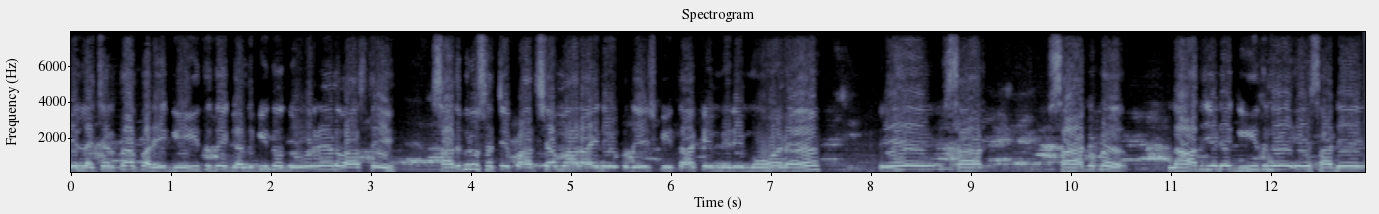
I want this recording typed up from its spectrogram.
ਇਹ ਲਚਰਤਾ ਭਰੇ ਗੀਤ ਤੇ ਗੰਦਗੀ ਤੋਂ ਦੂਰ ਰਹਿਣ ਵਾਸਤੇ ਸਤਿਗੁਰੂ ਸੱਚੇ ਪਾਤਸ਼ਾਹ ਮਹਾਰਾਜ ਨੇ ਉਪਦੇਸ਼ ਕੀਤਾ ਕਿ ਮੇਰੇ ਮੋਹਨ, ਇਹ ਸਾਖ, ਸਾਖਤ ਨਾਦ ਜਿਹੜੇ ਗੀਤ ਨੇ, ਇਹ ਸਾਡੇ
